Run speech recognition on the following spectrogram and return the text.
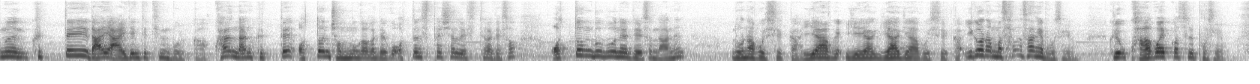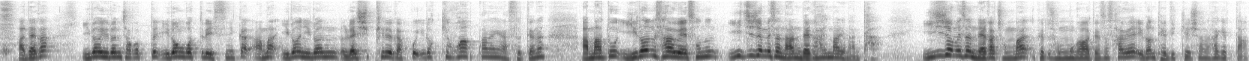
그러면 그때 나의 identity는 뭘까? 과연 난 그때 어떤 전문가가 되고 어떤 specialist가 돼서 어떤 부분에 대해서 나는 논하고 있을까? 이야기, 이야기, 이야기 하고 있을까? 이걸 한번 상상해 보세요. 그리고 과거의 것을 보세요. 아, 내가 이런 이런 작업들, 이런 것들이 있으니까 아마 이런 이런 레시피를 갖고 이렇게 화학 반응이 났을 때는 아마도 이런 사회에서는 이 지점에서 나는 내가 할 말이 많다. 이 지점에서는 내가 정말 그래도 전문가가 돼서 사회에 이런 dedication을 하겠다.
